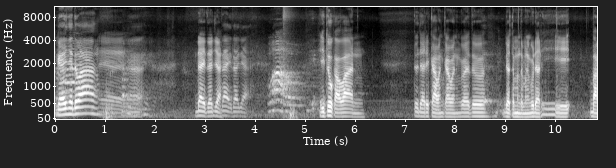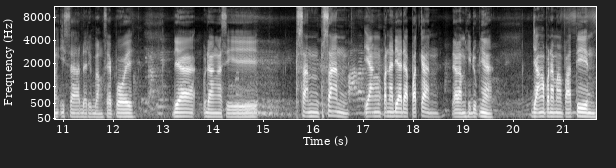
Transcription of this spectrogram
gayanya doang Eh, nah, Udah itu aja. udah itu aja Itu kawan. Itu dari kawan-kawan gue tuh, udah teman-teman gue dari Bang Isa, dari Bang Sepoy. Dia udah ngasih pesan-pesan yang pernah dia dapatkan dalam hidupnya. Jangan pernah manfaatin,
